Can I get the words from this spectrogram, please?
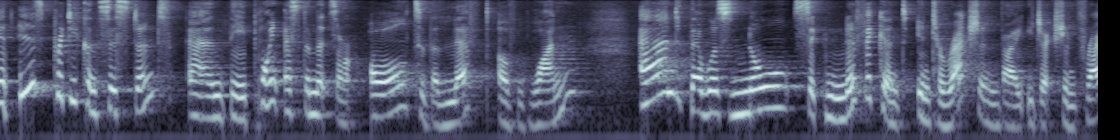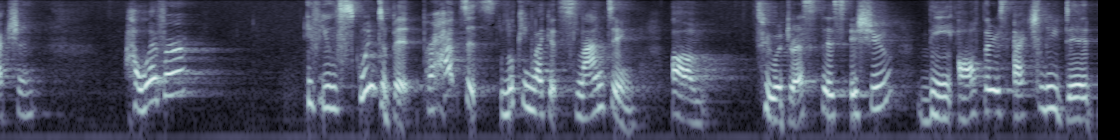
it is pretty consistent, and the point estimates are all to the left of one. And there was no significant interaction by ejection fraction. However, if you squint a bit, perhaps it's looking like it's slanting. Um, to address this issue, the authors actually did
